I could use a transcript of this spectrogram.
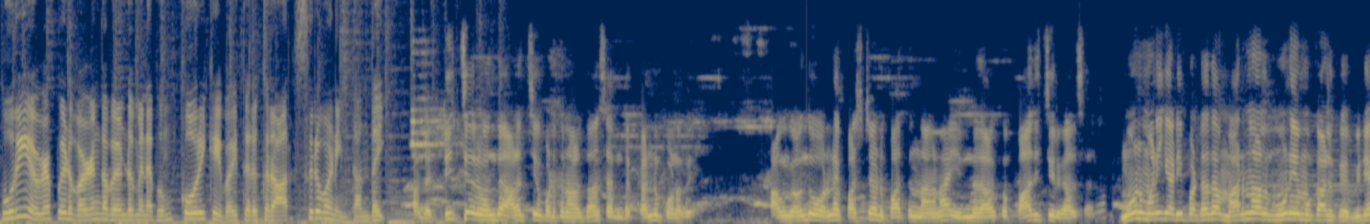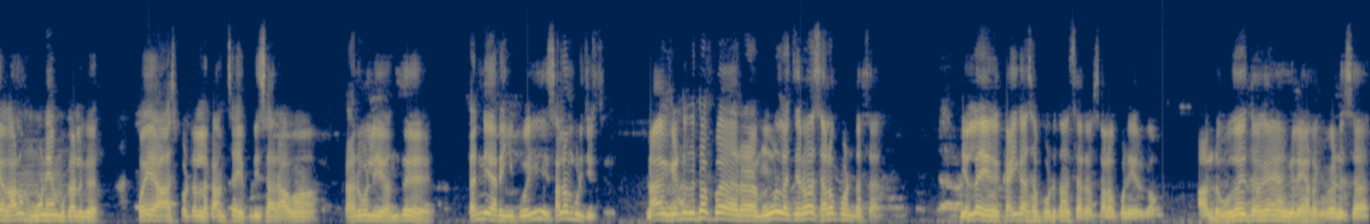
உரிய இழப்பீடு வழங்க வேண்டும் எனவும் கோரிக்கை வைத்திருக்கிறார் சிறுவனின் தந்தை. அந்த டீச்சர் வந்து அலட்சியப்படுத்தினால்தான் சார் இந்த கண்ணு போனது. அவங்க வந்து உடனே ஃபர்ஸ்ட் எய்டு பார்த்துருந்தாங்கன்னா இந்த அளவுக்கு பாதிச்சிருக்காது சார். மூணு மணிக்கு அடிப்பட்டதை மறுநாள் மூணே முக்காலுக்கு விடிய காலம் மூணே முக்காலுக்கு போய் ஹாஸ்பிட்டலில் காமிச்சா எப்படி சார் ஆகும்? கருவலி வந்து தண்ணி இறங்கி போய் சலம் பிடிச்சிருச்சு. நாங்கள் கிட்டத்தட்ட இப்போ மூணு லட்ச ரூபா செலவு பண்ணிட்டோம் சார். எல்லாம் எங்கள் கை காசை போட்டு தான் சார் செலவு பண்ணியிருக்கோம். அந்த உதவித்தொகை எங்களுக்கு எனக்கு வேணும் சார்.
